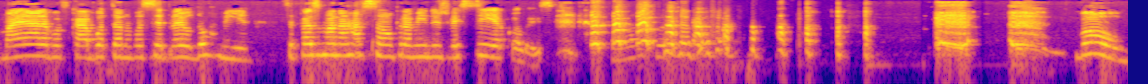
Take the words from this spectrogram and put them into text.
Mayara, vou ficar botando você para eu dormir. Você faz uma narração para mim dos versículos. bom,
